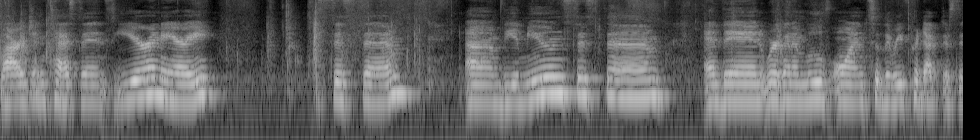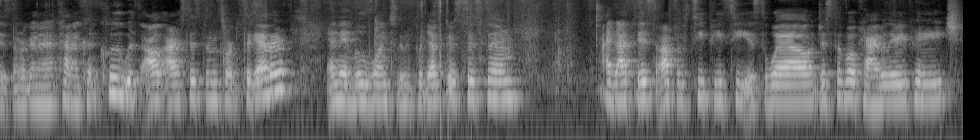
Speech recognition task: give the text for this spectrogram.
large intestines, urinary system, um, the immune system, and then we're going to move on to the reproductive system. We're going to kind of conclude with all our systems work together and then move on to the reproductive system. I got this off of TPT as well, just the vocabulary page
